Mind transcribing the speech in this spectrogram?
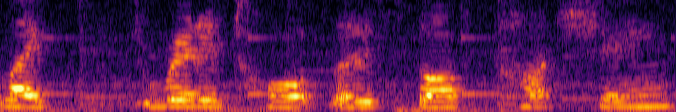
like really, really soft touching.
